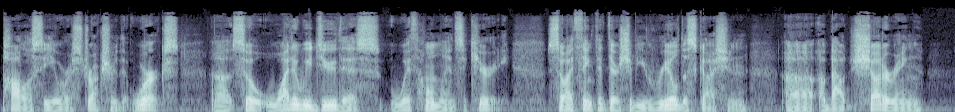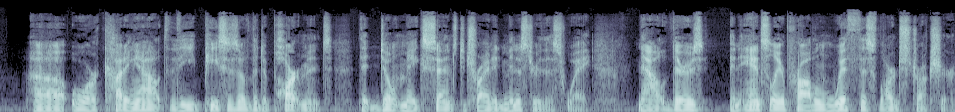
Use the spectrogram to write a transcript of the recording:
policy or a structure that works. Uh, so, why do we do this with Homeland Security? So, I think that there should be real discussion uh, about shuttering uh, or cutting out the pieces of the department that don't make sense to try and administer this way. Now, there's an ancillary problem with this large structure.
